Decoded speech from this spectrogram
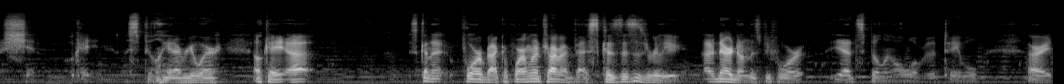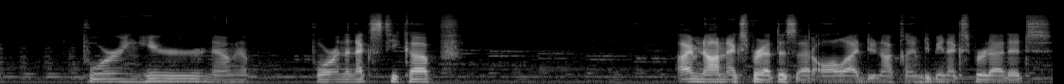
shit. Okay, I'm spilling it everywhere. Okay, uh, just gonna pour back and forth. I'm gonna try my best because this is really I've never done this before. Yeah, it's spilling all over the table. All right, pouring here. Now I'm gonna pour in the next teacup. I'm not an expert at this at all. I do not claim to be an expert at it,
